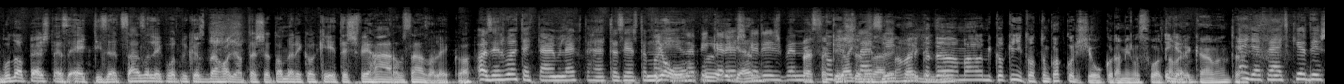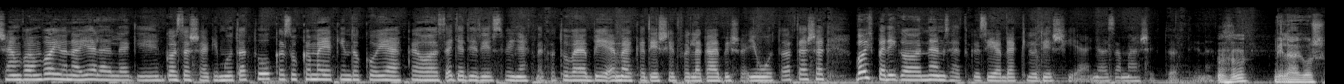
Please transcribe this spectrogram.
Budapest, ez egy tized százalék volt, miközben hagyat esett Amerika két és fél három százalékkal. Azért volt egy timelag, tehát azért a mai Jó, napi kereskedésben Persze fog is később látni. Amerika, de már amikor kinyitottunk, akkor is jókora mínusz volt Igen. Amerikában. Tehát Egyetlen egy kérdésem van, vajon a jelenlegi gazdasági mutatók azok, amelyek indokolják az egyedi részvényeknek a további emelkedését, vagy legalábbis a jó tartását, vagy pedig a nemzetközi érdeklődés hiánya, ez a másik történet. Uh-huh. Világos.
